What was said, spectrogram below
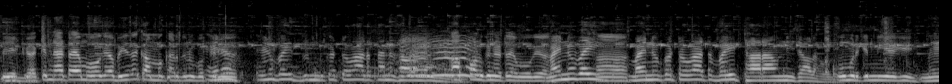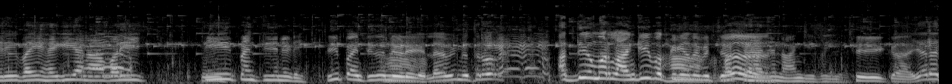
ਠੀਕ ਆ। ਕਿੰਨਾ ਟਾਈਮ ਹੋ ਗਿਆ ਬਈ ਇਹਦਾ ਕੰਮ ਕਰਦੇ ਨੂੰ ਇਹਨੂੰ ਇਹਨੂੰ ਬਾਈ ਦੁ- ਘੱਟੋ ਘੱਟ 3 ਸਾਲ ਹੋ ਗਏ। ਆਪਾਂ ਨੂੰ ਕਿੰਨਾ ਟਾਈਮ ਹੋ ਗਿਆ? ਮੈਨੂੰ ਬਾਈ ਮੈਨੂੰ ਘੱਟੋ ਘੱਟ ਬਾਈ 18 19 ਸਾਲ ਹੋ ਗਏ। ਉਮਰ ਕਿੰਨੀ ਹੈਗੀ? ਮੇਰੀ ਬਾਈ ਹੈਗੀ ਆ ਨਾ ਵਾਲੀ 30 35 ਦੇ ਨੇੜੇ। 30 35 ਦੇ ਨੇੜੇ। ਲੈ ਵੀ ਮਿੱਤਰੋ ਅੱਧੀ ਉਮਰ ਲੰਘ ਗਈ ਬੱਕਰੀਆਂ ਦੇ ਵਿੱਚ। ਬੱਕਰੀਆਂ ਚ ਨਾਂਗੀ ਬਈ। ਇਹ। ਠੀਕ ਆ ਯਾਰ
